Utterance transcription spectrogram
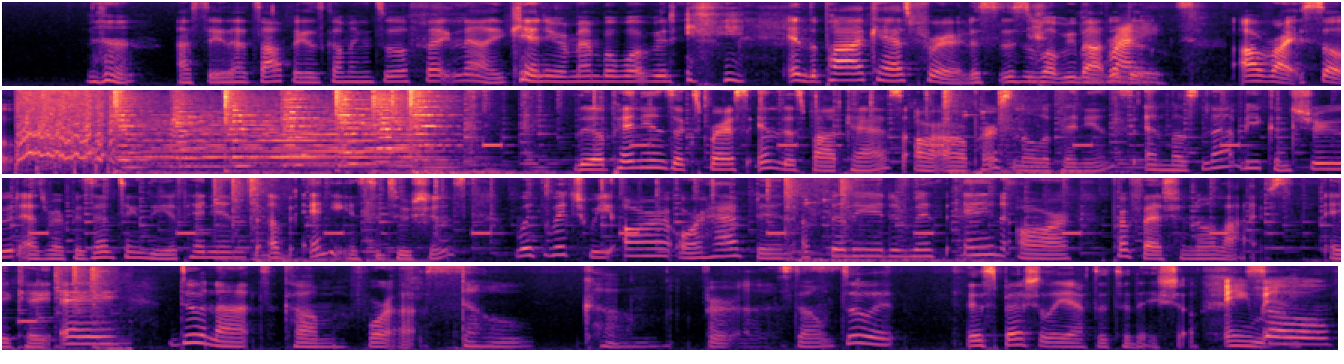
I see that topic is coming into effect now. You can't even remember what we in the podcast prayer. This this is what we about to do. All right. So The opinions expressed in this podcast are our personal opinions and must not be construed as representing the opinions of any institutions with which we are or have been affiliated with in our professional lives. AKA, do not come for us. Don't come for us. Don't do it, especially after today's show. Amen. So,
